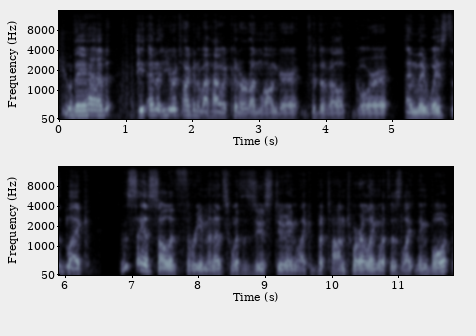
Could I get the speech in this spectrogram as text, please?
they had, and you were talking about how it could have run longer to develop Gorr, and they wasted like let's say a solid three minutes with Zeus doing like baton twirling with his lightning bolt.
